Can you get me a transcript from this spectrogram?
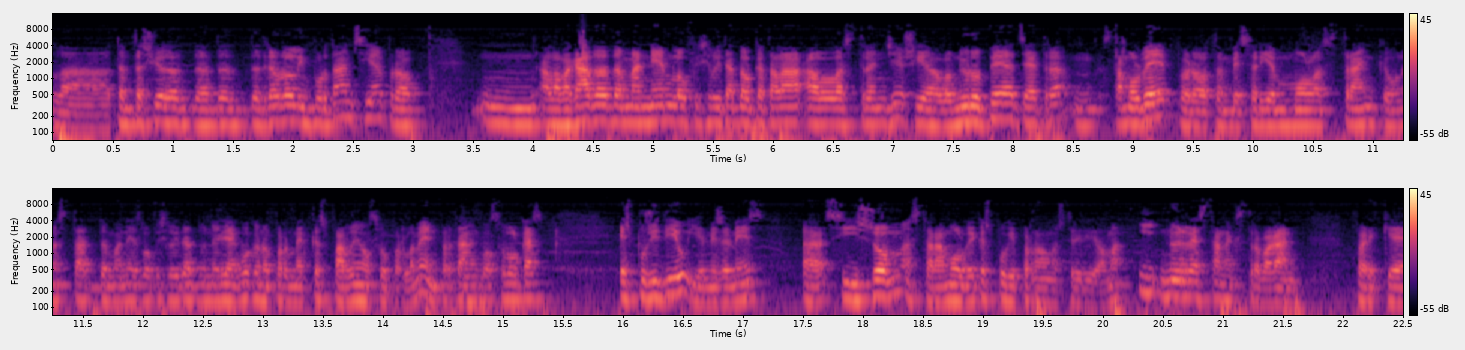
la temptació de, de, de, de treure l'importància però mm, a la vegada demanem l'oficialitat del català a l'estranger, o sigui, a la Unió Europea, etc. Està molt bé, però també seria molt estrany que un estat demanés l'oficialitat d'una llengua que no permet que es parli en el seu Parlament. Per tant, en qualsevol cas, és positiu i, a més a més, eh, si hi som, estarà molt bé que es pugui parlar el nostre idioma. I no és res tan extravagant, perquè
